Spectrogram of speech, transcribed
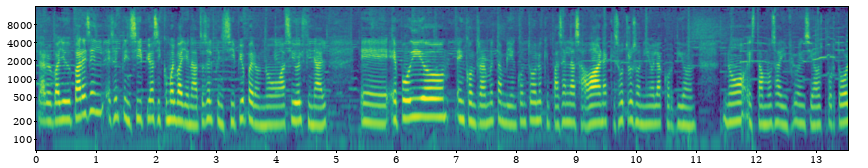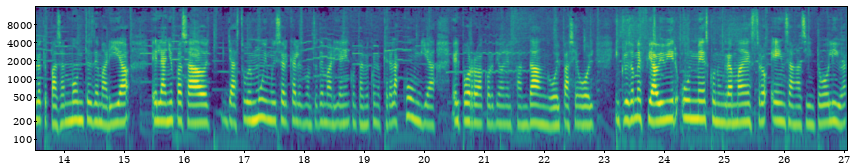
Claro, Valledupar es el, es el principio, así como el vallenato es el principio, pero no ha sido el final. Eh, he podido encontrarme también con todo lo que pasa en la sabana, que es otro sonido del acordeón. No estamos ahí influenciados por todo lo que pasa en Montes de María. El año pasado ya estuve muy muy cerca de los Montes de María y encontrarme con lo que era la cumbia, el porro de acordeón, el fandango, el paseol. Incluso me fui a vivir un mes con un gran maestro en San Jacinto Bolívar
